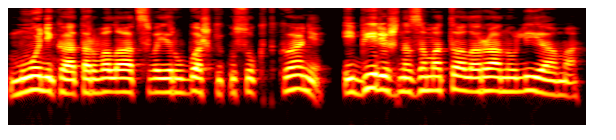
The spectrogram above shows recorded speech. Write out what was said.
Моника оторвала от своей рубашки кусок ткани и бережно замотала рану Лиама.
